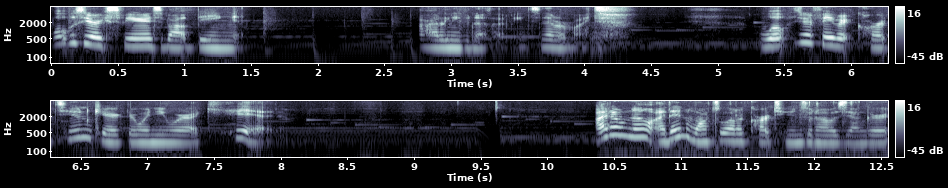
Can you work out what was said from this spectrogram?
What was your experience about being I don't even know what that means. Never mind. what was your favorite cartoon character when you were a kid? I don't know. I didn't watch a lot of cartoons when I was younger.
